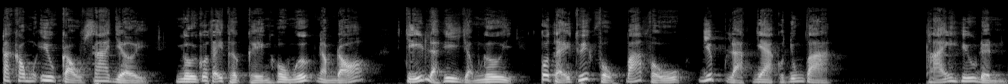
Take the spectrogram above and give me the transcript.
ta không yêu cầu xa vời, người có thể thực hiện hôn ước năm đó, chỉ là hy vọng ngươi có thể thuyết phục bá phụ giúp lạc gia của chúng ta. Thái Hiếu Đình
